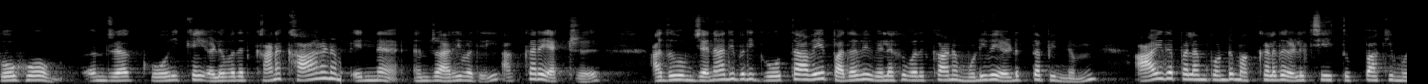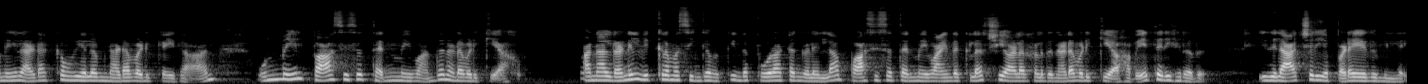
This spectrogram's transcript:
கோஹோம் என்ற கோரிக்கை எழுவதற்கான காரணம் என்ன என்று அறிவதில் அக்கறையற்று அதுவும் ஜனாதிபதி கோத்தாவே பதவி விலகுவதற்கான முடிவை எடுத்த பின்னும் ஆயுத பலம் கொண்டு மக்களது எழுச்சியை துப்பாக்கி முனையில் அடக்க முயலும் நடவடிக்கைதான் உண்மையில் பாசிச தன்மை வாய்ந்த நடவடிக்கையாகும். ஆனால் ரணில் விக்ரமசிங்கவுக்கு இந்த போராட்டங்கள் எல்லாம் பாசிசத்தன்மை வாய்ந்த கிளர்ச்சியாளர்களது நடவடிக்கையாகவே தெரிகிறது. இதில் ஆச்சரியப்பட ஏதுமில்லை.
